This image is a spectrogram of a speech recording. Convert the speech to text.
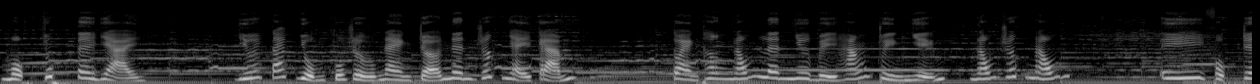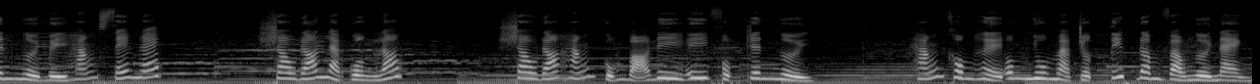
một chút tê dại. Dưới tác dụng của rượu nàng trở nên rất nhạy cảm. Toàn thân nóng lên như bị hắn truyền nhiễm Nóng rất nóng. Y phục trên người bị hắn xé nát. Sau đó là quần lót. Sau đó hắn cũng bỏ đi y phục trên người. Hắn không hề ôm nhu mà trực tiếp đâm vào người nàng.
